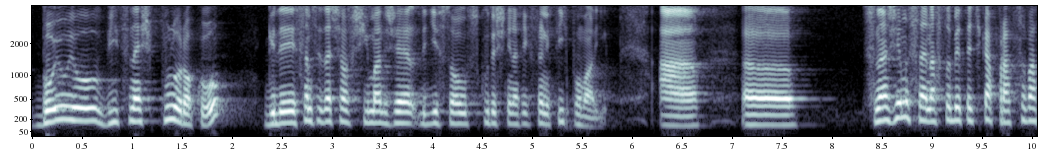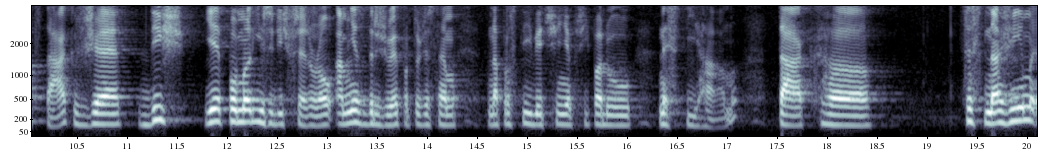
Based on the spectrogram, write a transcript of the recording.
bojuju víc než půl roku, kdy jsem si začal všímat, že lidi jsou skutečně na těch silnicích pomalí. A uh, snažím se na sobě teďka pracovat tak, že když je pomalý řidič přede mnou a mě zdržuje, protože jsem v naprosté většině případů nestíhám, tak uh, se snažím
